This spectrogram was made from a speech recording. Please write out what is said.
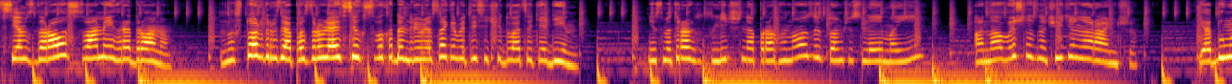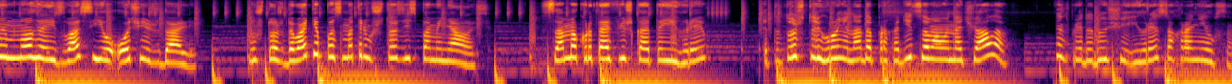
Всем здорова, с вами Игра Дрона. Ну что ж, друзья, поздравляю всех с выходом Dream Soccer 2021. Несмотря на отличные прогнозы, в том числе и мои, она вышла значительно раньше. Я думаю, многие из вас ее очень ждали. Ну что ж, давайте посмотрим, что здесь поменялось. Самая крутая фишка этой игры, это то, что игру не надо проходить с самого начала. Предыдущей игры сохранился.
